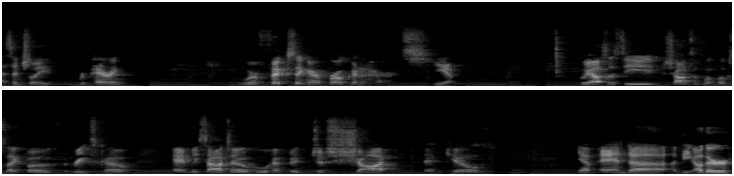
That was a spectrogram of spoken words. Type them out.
essentially repairing. We're fixing our broken hearts. Yep. We also see shots of what looks like both Ritsuko and Misato, who have been just shot and killed. Yep, and uh, the other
